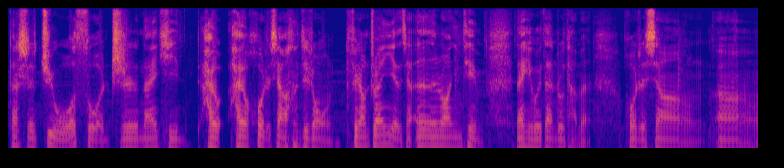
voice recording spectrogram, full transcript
但是据我所知，Nike 还有还有或者像这种非常专业的像 NN Running Team，Nike 会赞助他们。或者像嗯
